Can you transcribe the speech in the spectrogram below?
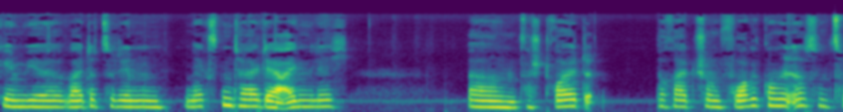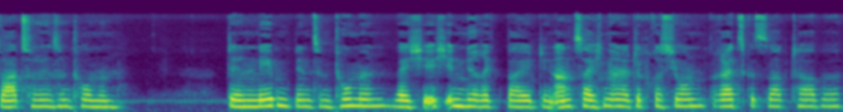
Gehen wir weiter zu dem nächsten Teil, der eigentlich ähm, verstreut bereits schon vorgekommen ist, und zwar zu den Symptomen. Denn neben den Symptomen, welche ich indirekt bei den Anzeichen einer Depression bereits gesagt habe,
